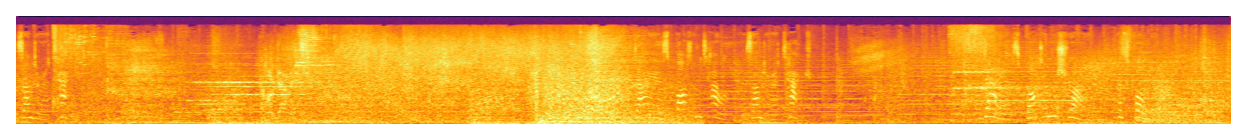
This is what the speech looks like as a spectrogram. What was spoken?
is under attack. Double damage. Dire's bottom tower is under attack. Dire's bottom shrine has fallen.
